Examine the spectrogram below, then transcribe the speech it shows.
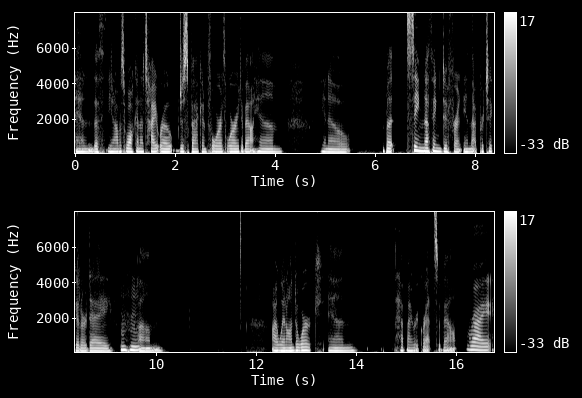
and the, you know, I was walking a tightrope just back and forth, worried about him, you know, but seeing nothing different in that particular day. Mm-hmm. Um, I went on to work and have my regrets about right.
